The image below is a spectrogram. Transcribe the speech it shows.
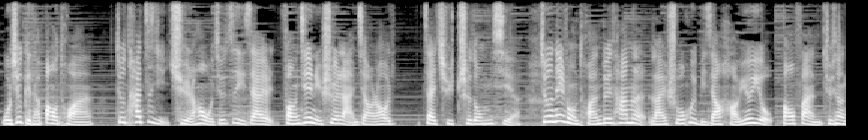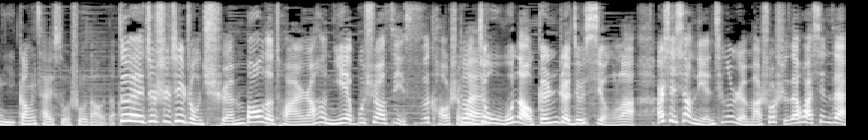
我就给她报团，就他自己去，然后我就自己在房间里睡懒觉，然后。再去吃东西，就那种团对他们来说会比较好，因为有包饭，就像你刚才所说到的。对，就是这种全包的团，然后你也不需要自己思考什么，就无脑跟着就行了。而且像年轻人嘛，说实在话，现在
